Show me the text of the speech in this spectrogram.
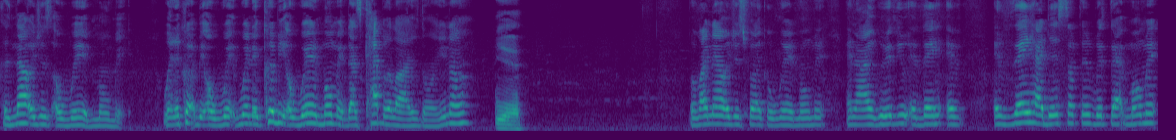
Cause now it's just a weird moment when it could be a weird, when it could be a weird moment that's capitalized on, you know. Yeah. But right now, it just felt like a weird moment, and I agree with you. If they if if they had did something with that moment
